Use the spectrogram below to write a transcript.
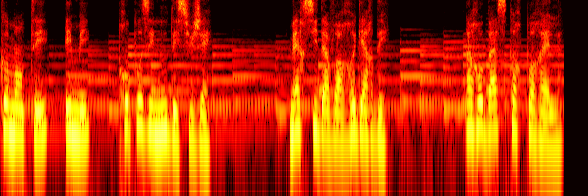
commentez, aimez, proposez-nous des sujets. Merci d'avoir regardé. Arrobas corporel.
